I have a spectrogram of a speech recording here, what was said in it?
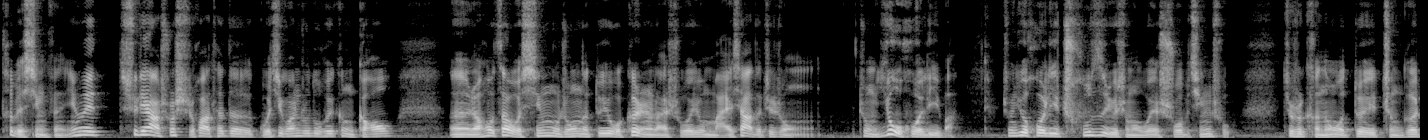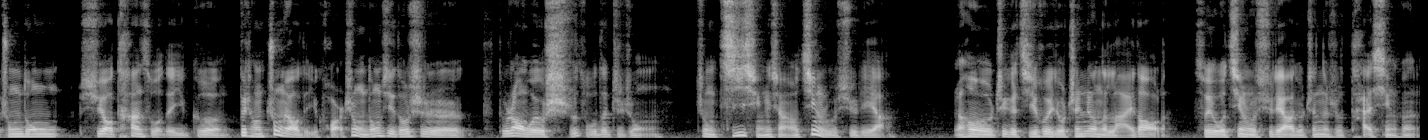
特别兴奋，因为叙利亚说实话，它的国际关注度会更高。嗯，然后在我心目中呢，对于我个人来说，又埋下的这种这种诱惑力吧，这种诱惑力出自于什么，我也说不清楚。就是可能我对整个中东需要探索的一个非常重要的一块儿，这种东西都是都让我有十足的这种这种激情，想要进入叙利亚。然后这个机会就真正的来到了，所以我进入叙利亚就真的是太兴奋了。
